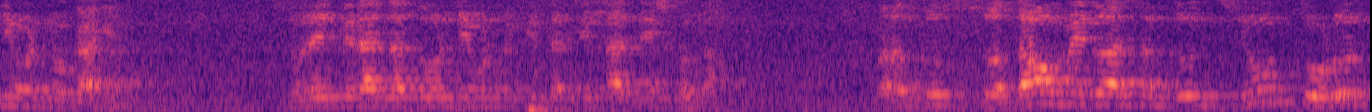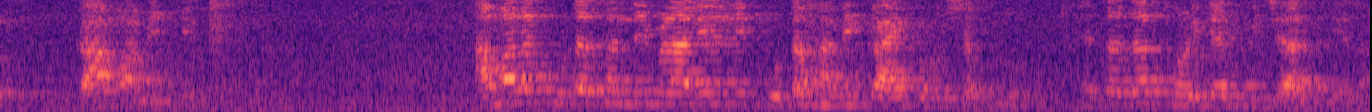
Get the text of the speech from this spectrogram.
निवडणुका घेतल्या सुरेश बिराजा दोन निवडणुकीत जिल्हाध्यक्ष होता. परंतु स्वतः उमेदवार समजून जीव तोडून काम आम्ही केलं. आम्हाला कुठं संधी मिळाली आणि कुठं आम्ही काय करू शकलो ह्याचा जर थोडक्यात विचार केला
